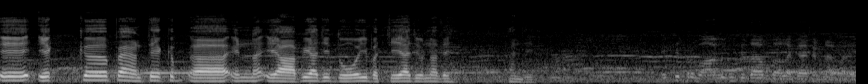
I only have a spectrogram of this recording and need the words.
ਇਹ ਇੱਕ ਭੈਣ ਤੇ ਇੱਕ ਅਹ, ਇਹਨਾਂ ਇਹ ਆਪ ਹੀ ਆ ਜੀ ਦੋ ਹੀ ਬੱਚੇ ਆ ਜੀ ਉਹਨਾਂ ਦੇ। ਹਾਂਜੀ। ਇੱਥੇ ਪਰਿਵਾਰ ਨੂੰ ਕਿਦਾਂ ਪਤਾ ਲੱਗਾ ਘਟਨਾ ਬਾਰੇ?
